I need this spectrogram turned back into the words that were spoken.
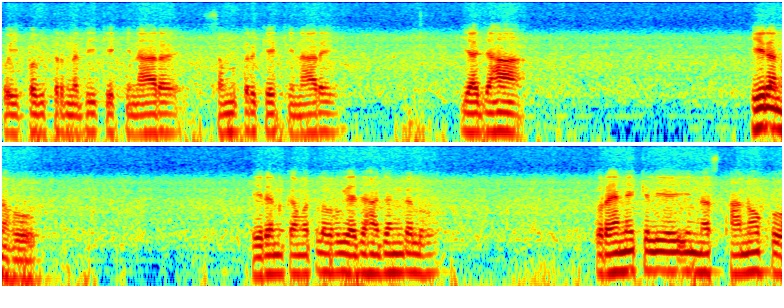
कोई पवित्र नदी के किनारे, समुद्र के किनारे या जहाँ हिरन हो। हिरन का मतलब हो गया जहाँ जंगल हो। तो रहने के लिए इन स्थानों को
